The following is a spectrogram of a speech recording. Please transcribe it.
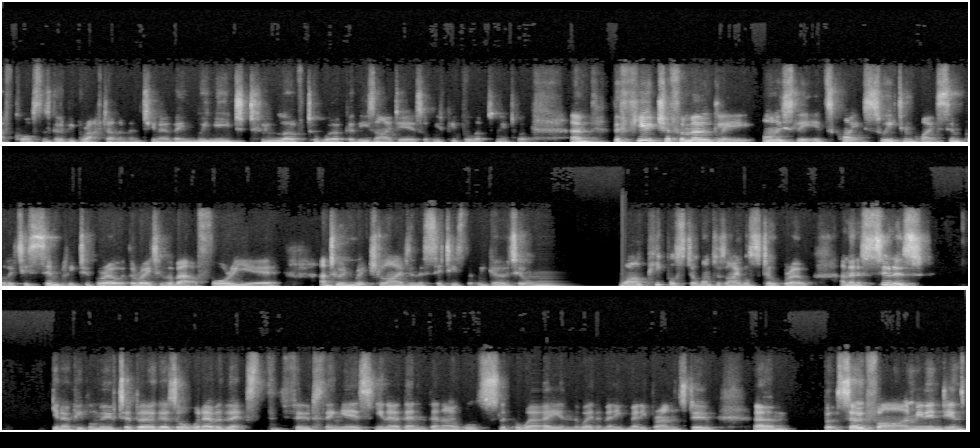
of course there's going to be graft element you know they we need to love to work at these ideas or these people love to need to work. Um, the future for mowgli honestly it's quite sweet and quite simple. It is simply to grow at the rate of about four a year and to enrich lives in the cities that we go to. And while people still want us i will still grow. And then as soon as you know people move to burgers or whatever the next food thing is you know then then i will slip away in the way that many many brands do. Um, but so far i mean indian's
